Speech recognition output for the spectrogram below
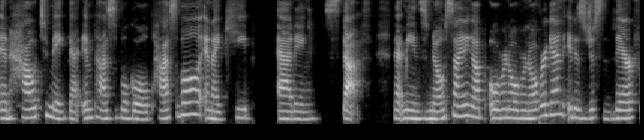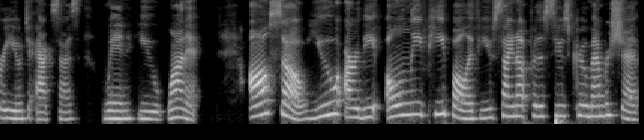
and how to make that impossible goal possible. And I keep adding stuff. That means no signing up over and over and over again. It is just there for you to access when you want it. Also, you are the only people, if you sign up for the Sue's Crew membership,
